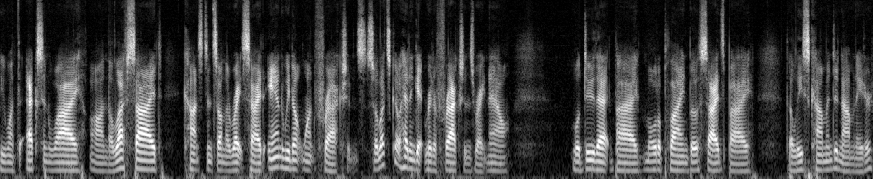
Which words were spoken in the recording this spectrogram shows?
we want the x and y on the left side constants on the right side, and we don't want fractions. So let's go ahead and get rid of fractions right now. we'll do that by multiplying both sides by the least common denominator,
